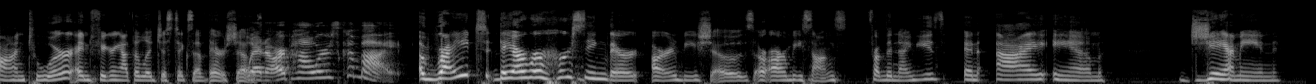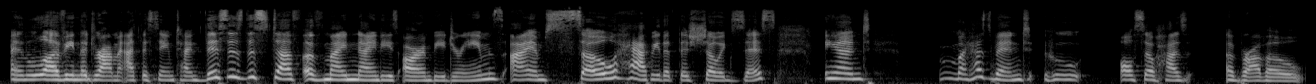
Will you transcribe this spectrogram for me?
on tour and figuring out the logistics of their show. When our powers combine. Uh, right they are rehearsing their r&b shows or r&b songs from the 90s and i am jamming and loving the drama at the same time this is the stuff of my 90s r&b dreams i am so happy that this show exists and my husband who also has a bravo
